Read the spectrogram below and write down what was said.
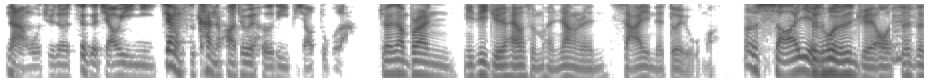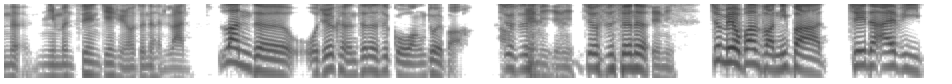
那我觉得这个交易你这样子看的话，就会合理比较多啦。就那不然你自己觉得还有什么很让人傻眼的队伍吗？那傻眼，就是或者是你觉得哦，这真的你们之前今天选秀真的很烂，烂的，我觉得可能真的是国王队吧，好就是给你给你就是真的给你，就没有办法，你把 Jaden Ivy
